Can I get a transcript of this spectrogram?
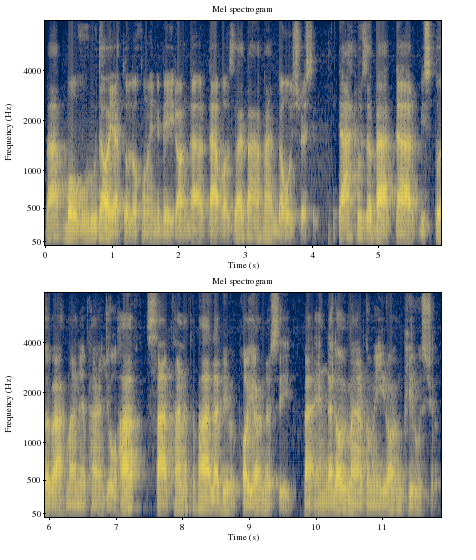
و با ورود آیت الله خمینی به ایران در 12 بهمن به اوج رسید. ده روز بعد در 22 بهمن 57 سلطنت پهلوی به پایان رسید و انقلاب مردم ایران پیروز شد.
